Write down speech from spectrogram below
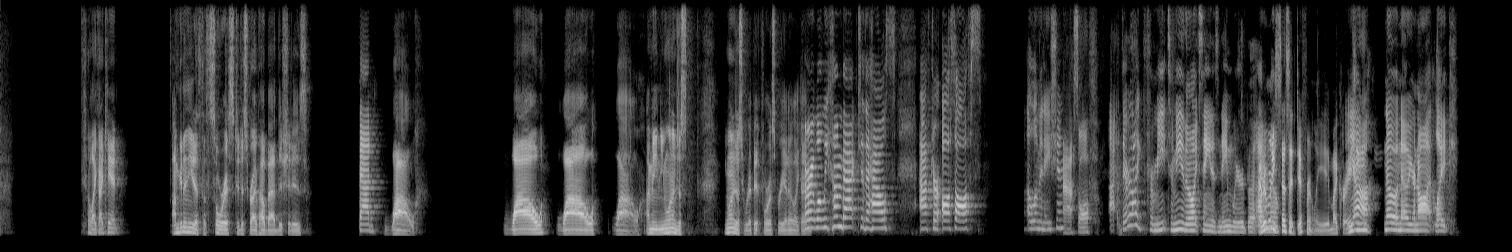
Like I can't. I'm gonna need a thesaurus to describe how bad this shit is. bad. Wow. Wow. Wow. Wow. I mean, you want to just you want to just rip it for us, Brietta? Like, I, All right, well we come back to the house after Asaf's elimination. ass off. I, they're like for me to me they're like saying his name weird, but I Everybody don't know. says it differently. Am I crazy? Yeah. No, no, you're not. Like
